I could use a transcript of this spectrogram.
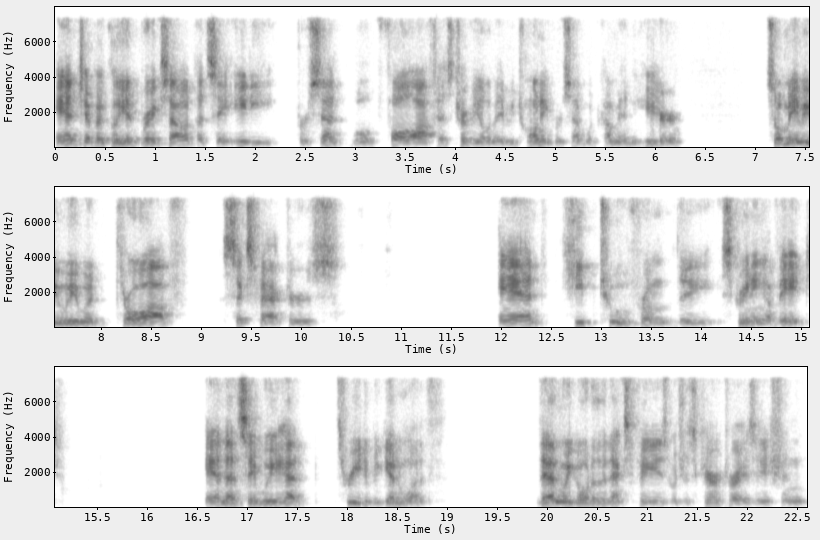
And typically it breaks out, let's say 80% will fall off as trivial, maybe 20% would come in here. So maybe we would throw off six factors and keep two from the screening of eight. And let's say we had three to begin with. Then we go to the next phase, which is characterization.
